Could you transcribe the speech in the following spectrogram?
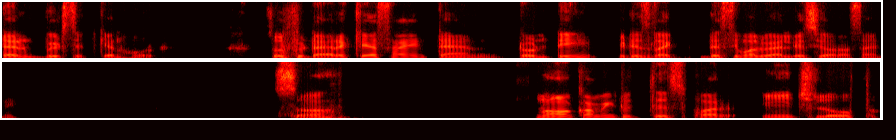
10 bits it can hold. So if you directly assign 10, 20, it is like decimal values you are assigning. So now coming to this for each loop.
